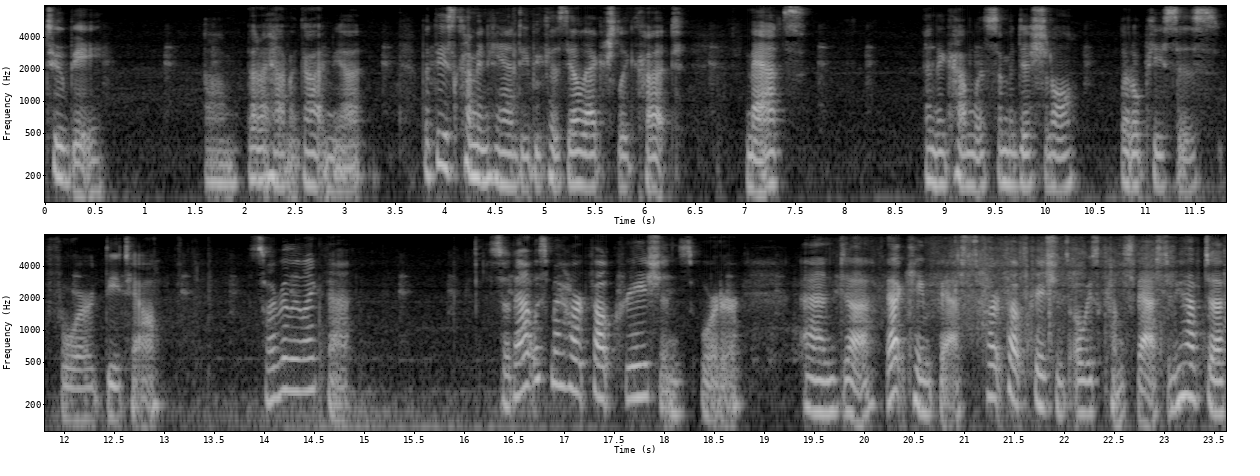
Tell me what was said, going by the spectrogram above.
2B um, that I haven't gotten yet. But these come in handy because they'll actually cut mats and they come with some additional little pieces for detail. So I really like that. So that was my Heartfelt Creations order. And uh, that came fast. Heartfelt Creations always comes fast. And you have to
